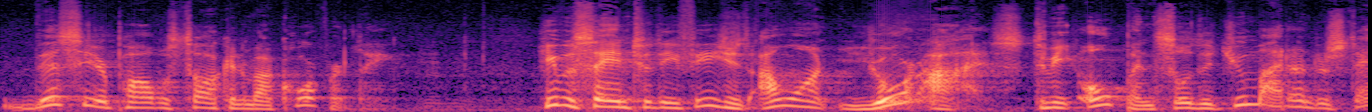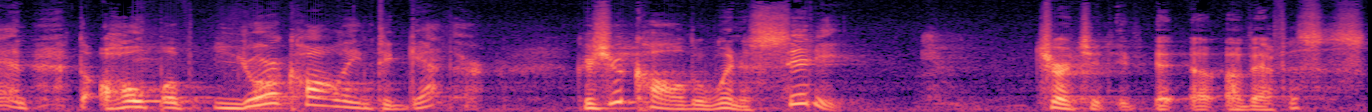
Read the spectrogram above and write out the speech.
This here, Paul was talking about corporately. He was saying to the Ephesians, I want your eyes to be open so that you might understand the hope of your calling together. Because you're called to win a city, church of Ephesus.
